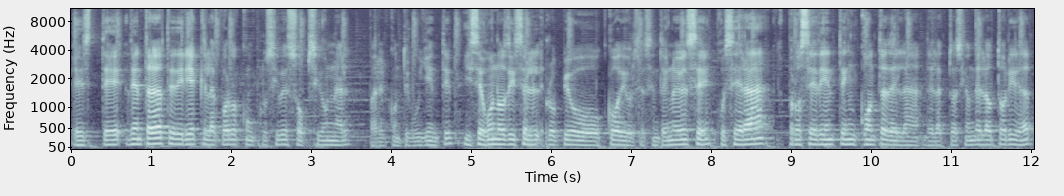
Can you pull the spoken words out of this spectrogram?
Este, de entrada te diría que el acuerdo conclusivo es opcional para el contribuyente y según nos dice el propio código, el 69C, pues será procedente en contra de la, de la actuación de la autoridad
